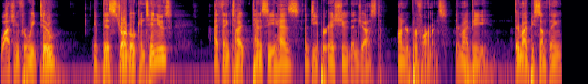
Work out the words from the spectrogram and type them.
watching for week two, if this struggle continues, I think t- Tennessee has a deeper issue than just underperformance. There might be there might be something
